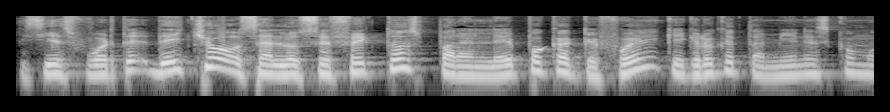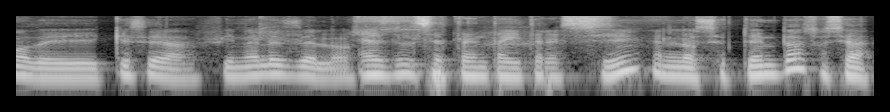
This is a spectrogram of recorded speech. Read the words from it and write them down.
Y sí es fuerte. De hecho, o sea, los efectos para en la época que fue, que creo que también es como de, ¿qué será? Finales de los... Es del 73. Sí, en los 70 o sea,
